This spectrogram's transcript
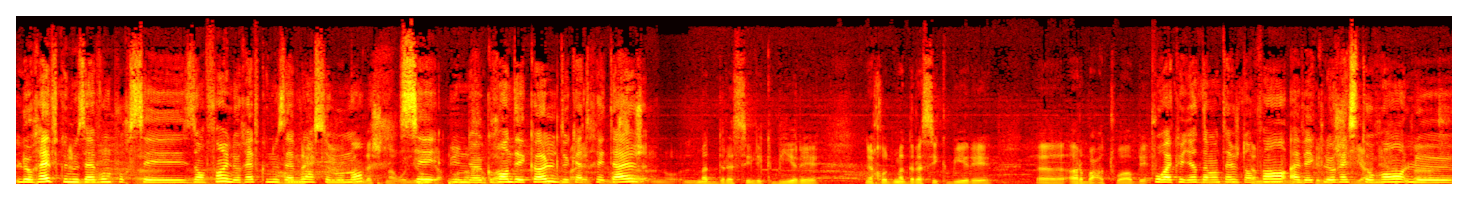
Le rêve que nous avons pour ces enfants et le rêve que nous avons en ce moment, c'est une grande école de quatre étages pour accueillir davantage d'enfants avec le restaurant, le,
